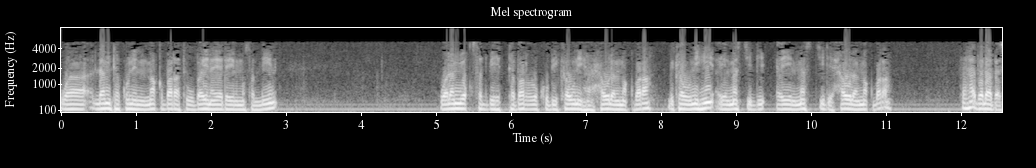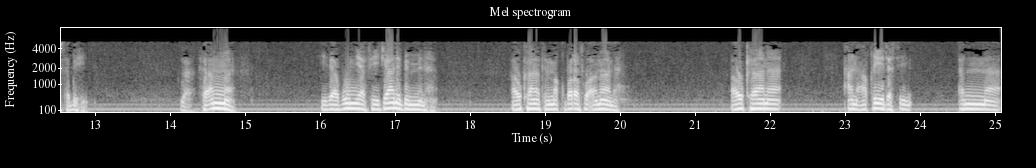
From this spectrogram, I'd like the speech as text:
ولم تكن المقبرة بين يدي المصلين ولم يقصد به التبرك بكونها حول المقبرة بكونه أي المسجد أي المسجد حول المقبرة فهذا لا بأس به نعم. فأما إذا بني في جانب منها أو كانت المقبرة أمامه أو كان عن عقيدة أن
